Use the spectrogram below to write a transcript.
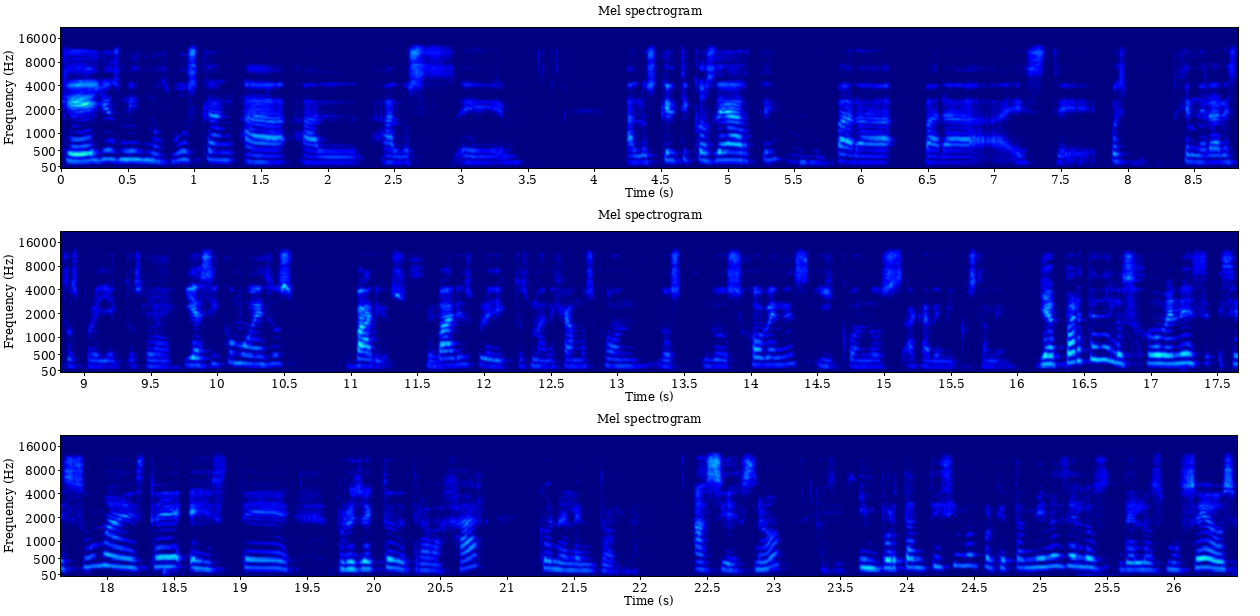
que ellos mismos buscan a, los a los críticos de arte para, para este, pues, generar estos proyectos. Y así como esos, Varios, varios proyectos manejamos con los, los, jóvenes y con los académicos también. Y aparte de los jóvenes, se suma este, este proyecto de trabajar con el entorno. Así es. ¿No? Importantísimo porque también es de los, de los museos.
